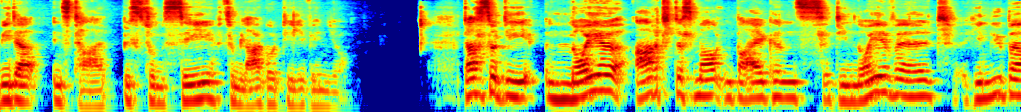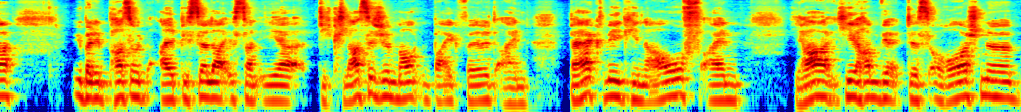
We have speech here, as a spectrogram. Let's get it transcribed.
wieder ins Tal bis zum See, zum Lago di Livigno. Das ist so die neue Art des Mountainbikens, die neue Welt. Hinüber über den Passo Alpicella ist dann eher die klassische Mountainbike-Welt, ein Bergweg hinauf, ein, ja, hier haben wir das orangene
